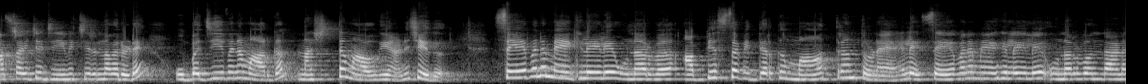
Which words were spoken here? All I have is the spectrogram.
ആശ്രയിച്ച് ജീവിച്ചിരുന്നവരുടെ ഉപജീവന മാർഗം നഷ്ടമാവുകയാണ് ചെയ്തത്. സേവന മേഖലയിലെ ഉണർവ് അഭ്യസ്ത വിദ്യർക്ക് മാത്രം തുണയായി അല്ലെ? സേവന മേഖലയിലെ ഉണർവ് എന്താണ്?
